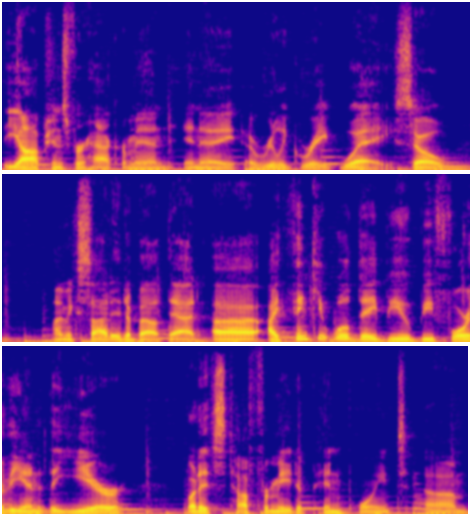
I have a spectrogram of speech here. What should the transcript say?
the options for Hackerman in a, a really great way. So I'm excited about that. Uh, I think it will debut before the end of the year, but it's tough for me to pinpoint um,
